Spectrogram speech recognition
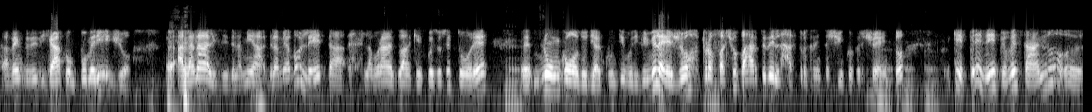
avendo dedicato un pomeriggio eh, all'analisi della mia, della mia bolletta, eh, lavorando anche in questo settore, eh, non godo di alcun tipo di privilegio, però faccio parte dell'altro 35%, che per esempio quest'anno, eh,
